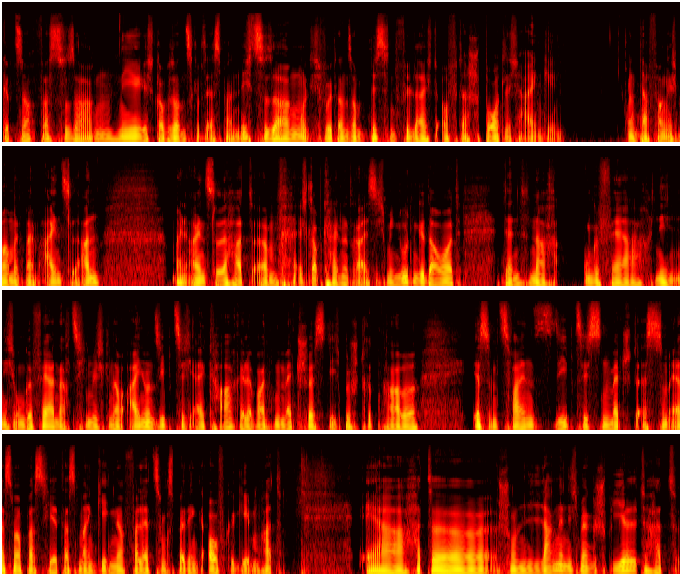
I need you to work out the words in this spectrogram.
gibt es noch was zu sagen? Nee, ich glaube, sonst gibt es erstmal nichts zu sagen und ich würde dann so ein bisschen vielleicht auf das Sportliche eingehen. Und da fange ich mal mit meinem Einzel an. Mein Einzel hat, ähm, ich glaube, keine 30 Minuten gedauert, denn nach ungefähr, nee, nicht ungefähr, nach ziemlich genau 71 LK-relevanten Matches, die ich bestritten habe, ist im 72. Match es zum ersten Mal passiert, dass mein Gegner verletzungsbedingt aufgegeben hat. Er hatte schon lange nicht mehr gespielt, hat,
